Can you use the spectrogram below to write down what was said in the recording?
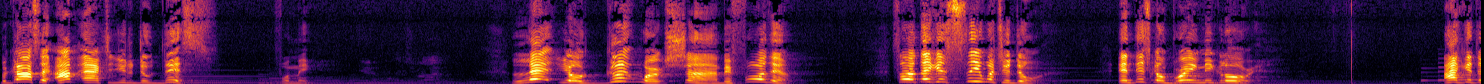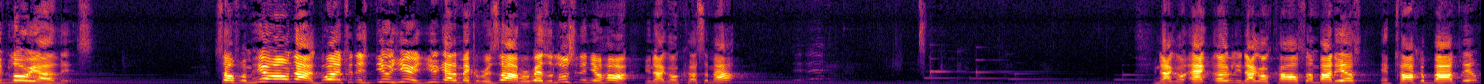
But God said, I'm asking you to do this for me. Let your good works shine before them so that they can see what you're doing. And this is going to bring me glory. I get the glory out of this. So from here on out, going into this new year, you got to make a resolve, a resolution in your heart. You're not going to cuss them out. You're not going to act ugly. You're not going to call somebody else and talk about them.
